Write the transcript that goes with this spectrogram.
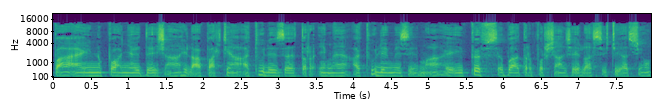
pas à une poignée de gens, il appartient à tous les êtres humains, à tous les musulmans, et ils peuvent se battre pour changer la situation.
